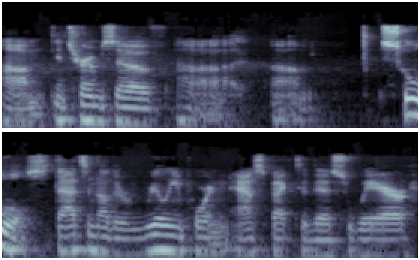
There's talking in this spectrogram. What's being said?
Um, in terms of uh, um, schools, that's another really important aspect to this, where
